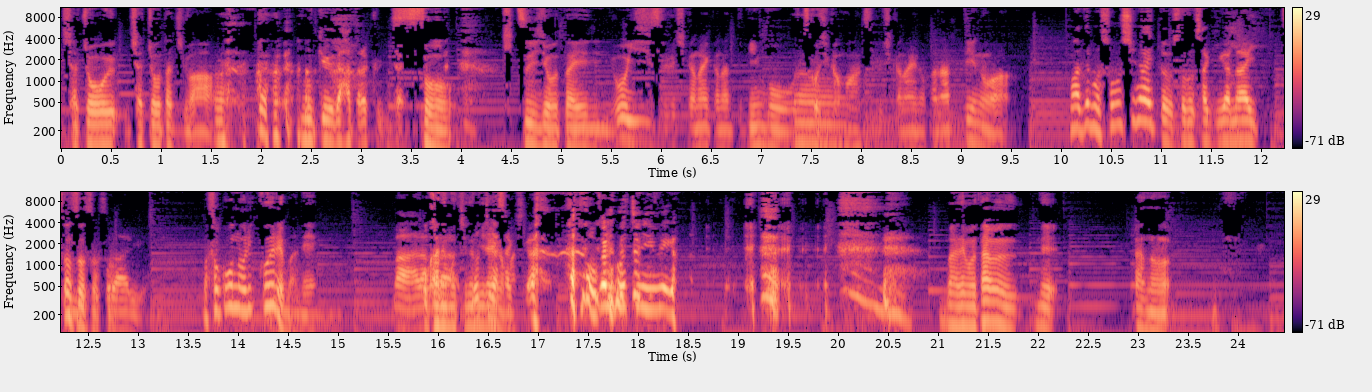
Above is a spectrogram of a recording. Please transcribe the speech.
社長、社長たちは、無給で働くみたいな。そう、きつい状態を維持するしかないかなって、貧乏を少し我慢するしかないのかなっていうのは、まあでもそうしないとその先がないそうそうそうそうあるよ。まあそこを乗り越えればね、まあ、お金持ちの未来が。お金持ちの夢が。まあでも多分ね、あの、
